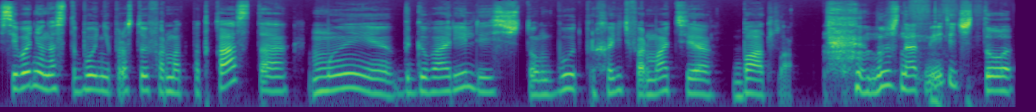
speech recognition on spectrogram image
Сегодня у нас с тобой непростой формат подкаста. Мы договорились, что он будет проходить в формате батла. Нужно отметить, что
